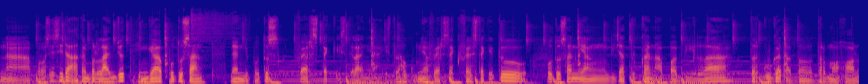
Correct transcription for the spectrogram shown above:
nah proses sidang akan berlanjut hingga putusan. Dan diputus verstek istilahnya. Istilah hukumnya verstek verstek itu putusan yang dijatuhkan apabila tergugat atau termohon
